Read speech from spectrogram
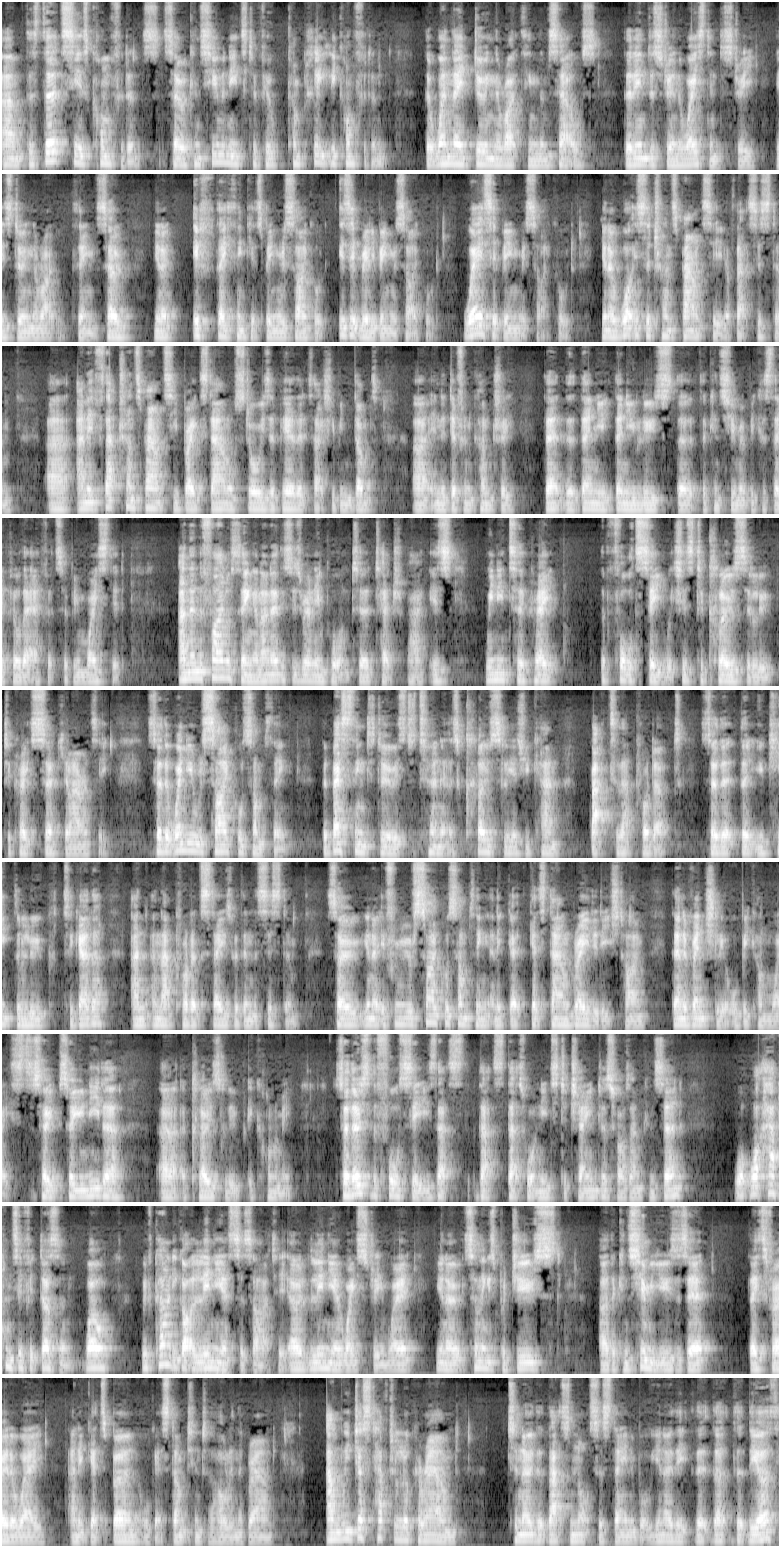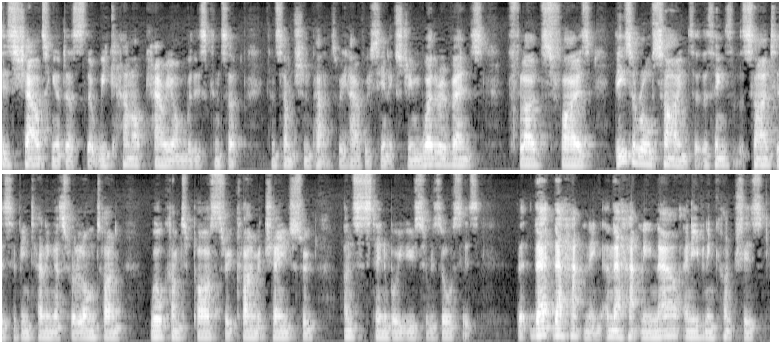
Um, the third C is confidence. So a consumer needs to feel completely confident that when they're doing the right thing themselves, that industry and the waste industry is doing the right thing. So, you know, if they think it's being recycled, is it really being recycled? Where is it being recycled? You know, what is the transparency of that system? Uh, and if that transparency breaks down or stories appear that it's actually been dumped uh, in a different country, then then you then you lose the the consumer because they feel their efforts have been wasted. And then the final thing, and I know this is really important to Tetra Pak, is we need to create the fourth C, which is to close the loop, to create circularity, so that when you recycle something, the best thing to do is to turn it as closely as you can back to that product, so that that you keep the loop together and and that product stays within the system. So, you know, if we recycle something and it get, gets downgraded each time, then eventually it will become waste. So, so you need a, a, a closed loop economy. So those are the four C's. That's that's that's what needs to change as far as I'm concerned. What what happens if it doesn't? Well, we've currently got a linear society, a linear waste stream where you know something is produced, uh, the consumer uses it, they throw it away, and it gets burned or gets dumped into a hole in the ground and we just have to look around to know that that's not sustainable. You know, the the the, the earth is shouting at us that we cannot carry on with this consumption patterns we have. We've seen extreme weather events, floods, fires. These are all signs that the things that the scientists have been telling us for a long time will come to pass through climate change, through unsustainable use of resources. They're, they're happening, and they're happening now, and even in countries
